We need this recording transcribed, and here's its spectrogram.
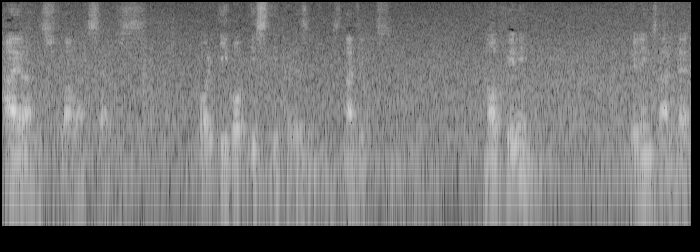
tyrants to ourselves for egoistic reasons, nothing else. No feeling. Feelings are dead.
